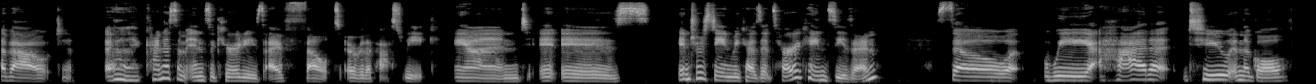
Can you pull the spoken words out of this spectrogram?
about uh, kind of some insecurities I've felt over the past week. And it is interesting because it's hurricane season. So we had two in the Gulf,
